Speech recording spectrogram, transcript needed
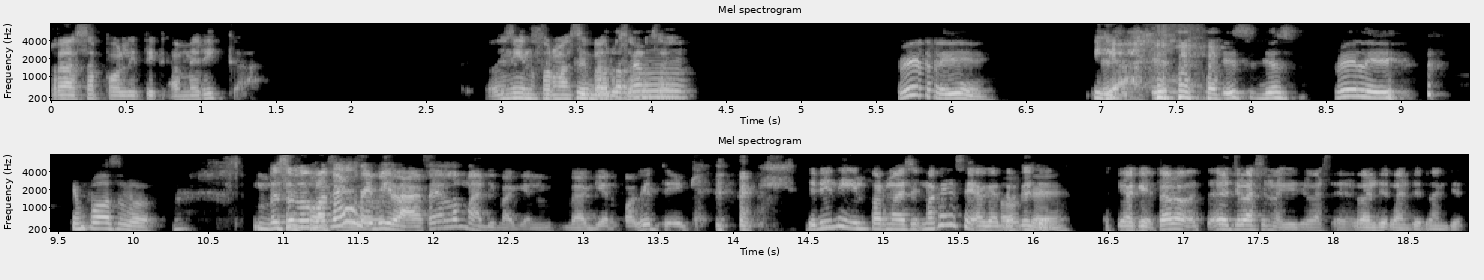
rasa politik Amerika. Oh, ini informasi swing baru sama kan, saya. Really? Iya. It's, it's just really impossible. Sebab makanya saya bilang saya lemah di bagian bagian politik. Jadi ini informasi makanya saya agak terkejut. Oke okay. oke, okay, tolong eh, jelasin lagi jelas eh, lanjut lanjut lanjut.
